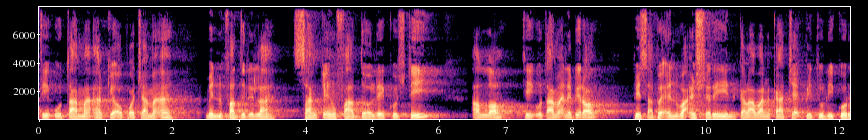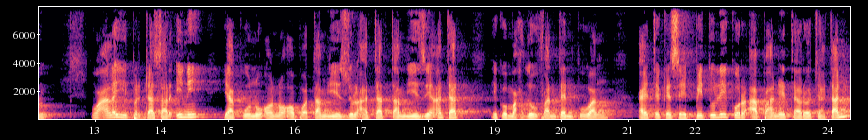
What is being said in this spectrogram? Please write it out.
di utama ake apa jamaah? Min fadlillah sangking fadole Gusti Allah. Di utamane pira? Bisa be'en wa isrin kelawan kacek pitulikur wa alaihi berdasar ini yakunu ono opo tamyizul adat tamyizi adat iku mahdhufan den buang. Ayat tegese pitulikur apane darajatan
